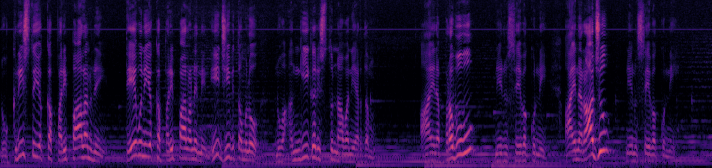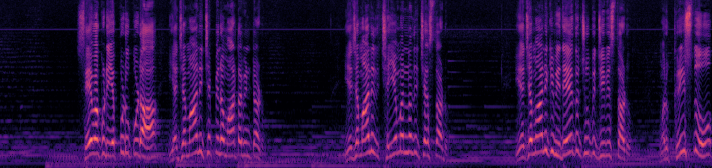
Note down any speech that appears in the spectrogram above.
నువ్వు క్రీస్తు యొక్క పరిపాలనని దేవుని యొక్క పరిపాలనని నీ జీవితంలో నువ్వు అంగీకరిస్తున్నావని అర్థం. ఆయన ప్రభువు నేను సేవకుని ఆయన రాజు నేను సేవకుని సేవకుడు ఎప్పుడు కూడా యజమాని చెప్పిన మాట వింటాడు. యజమాని చెయ్యమన్నది చేస్తాడు. యజమానికి విధేయత చూపి జీవిస్తాడు. మరి క్రీస్తు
